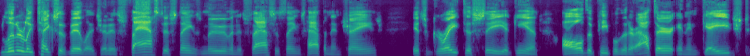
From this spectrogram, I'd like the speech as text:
literally takes a village. And as fast as things move and as fast as things happen and change, it's great to see, again, all the people that are out there and engaged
